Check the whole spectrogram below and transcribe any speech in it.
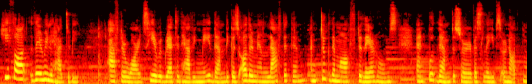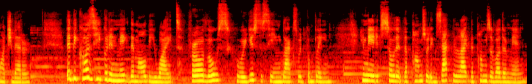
He thought they really had to be. Afterwards, he regretted having made them because other men laughed at them and took them off to their homes and put them to serve as slaves or not much better. But because he couldn't make them all be white, for all those who were used to seeing blacks would complain, he made it so that the palms would exactly like the palms of other men.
